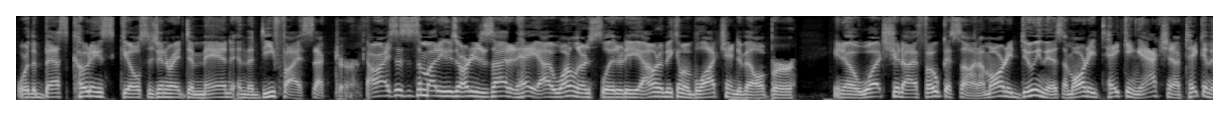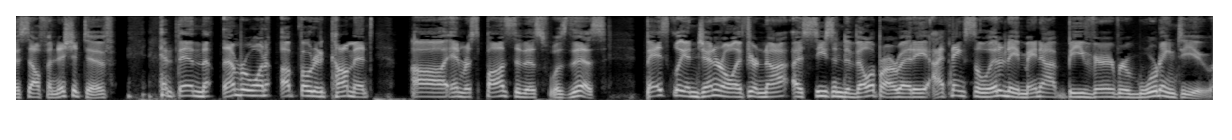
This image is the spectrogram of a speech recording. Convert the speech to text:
or the best coding skills to generate demand in the DeFi sector. All right. So this is somebody who's already decided, Hey, I want to learn Solidity. I want to become a blockchain developer. You know, what should I focus on? I'm already doing this. I'm already taking action. I've taken the self initiative. And then the number one upvoted comment, uh, in response to this was this basically in general, if you're not a seasoned developer already, I think Solidity may not be very rewarding to you.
